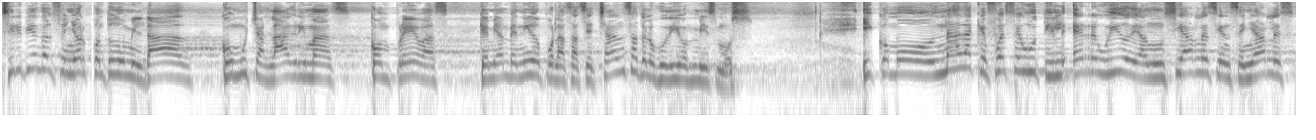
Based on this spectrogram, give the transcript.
sirviendo al Señor con toda humildad, con muchas lágrimas, con pruebas que me han venido por las acechanzas de los judíos mismos. Y como nada que fuese útil, he rehuido de anunciarles y enseñarles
